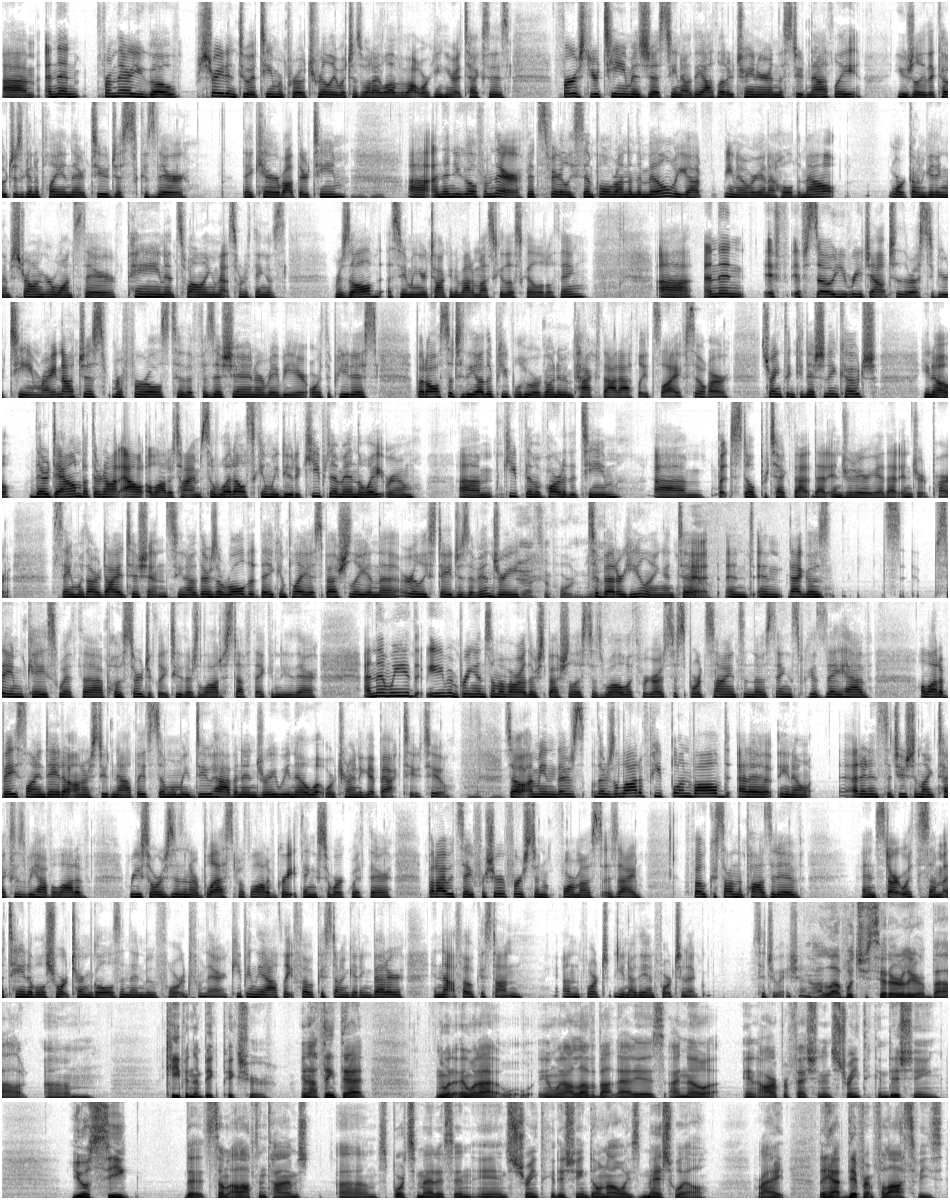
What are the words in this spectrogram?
Um, and then from there, you go straight into a team approach, really, which is what I love about working here at Texas. First, your team is just, you know, the athletic trainer and the student athlete. Usually the coach is going to play in there too, just because they're they care about their team. Uh, and then you go from there. If it's fairly simple, run in the mill, we got, you know, we're going to hold them out, work on getting them stronger once their pain and swelling and that sort of thing is resolved, assuming you're talking about a musculoskeletal thing. Uh, and then, if if so, you reach out to the rest of your team, right? Not just referrals to the physician or maybe your orthopedist, but also to the other people who are going to impact that athlete's life. So our strength and conditioning coach, you know, they're down, but they're not out a lot of times. So what else can we do to keep them in the weight room, um, keep them a part of the team, um, but still protect that that injured area, that injured part? Same with our dietitians. You know, there's a role that they can play, especially in the early stages of injury, Yeah, it's important. to yeah. better healing and to Yeah. and and that goes same case with uh, post surgically too. There's a lot of stuff they can do there, and then we we even bring in some of our other specialists as well with regards to sports science and those things because they have a lot of baseline data on our student athletes. So when we do have an injury, we know what we're trying to get back to too. So I mean, there's there's a lot of people involved at a you know at an institution like Texas. We have a lot of resources and are blessed with a lot of great things to work with there. But I would say for sure, first and foremost, is I focus on the positive and start with some attainable short-term goals and then move forward from there. Keeping the athlete focused on getting better and not focused on unfortunate you know the unfortunate situation. I love what you said earlier about um, keeping the big picture, and I think that, what, and what I and what I love about that is I know in our profession in strength and conditioning, you'll see that some oftentimes um, sports medicine and strength and conditioning don't always mesh well, right? They have different philosophies.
